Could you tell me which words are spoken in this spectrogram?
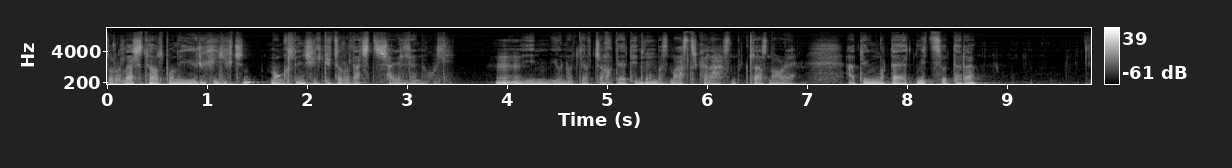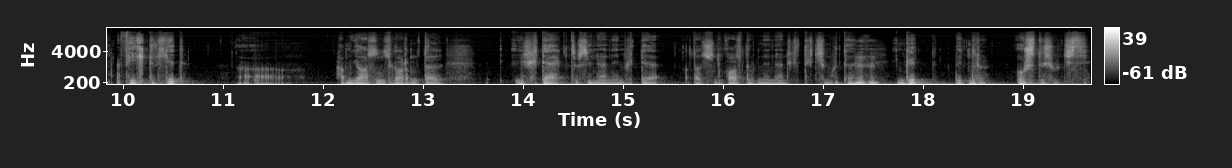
зурлаачтай холбооны ерөнхийлөгч нь Монголын шилдэг зурлаачд шагналаа нөгөөлье. Ийм юунууд явж байгаа. Тэгээд тэнд бас мастер класс класс нөрөө. А тэнгуүтэ адмитсуудаараа фильтрлээд хамгийн олонлог орондоо эрэгтэй актерс энэ байна, эмэгтэй одоо чинь гол дүрний нэ гэдэг ч юм уу те. Ингээд бид нар өөрсдөө шүүжсэн.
